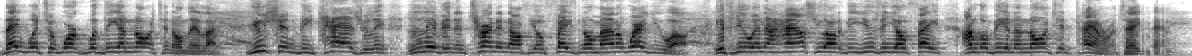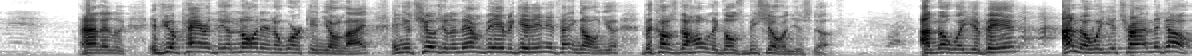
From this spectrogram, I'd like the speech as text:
they went to work with the anointing on their life. You shouldn't be casually living and turning off your faith no matter where you are. If you're in a house, you ought to be using your faith. I'm going to be an anointed parent. Amen. Hallelujah. If you're a parent, the anointing will work in your life, and your children will never be able to get anything on you because the Holy Ghost will be showing you stuff. I know where you've been, I know where you're trying to go.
